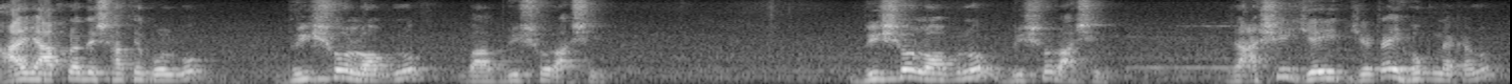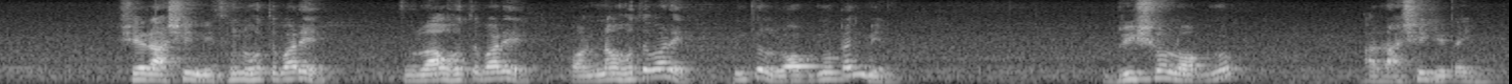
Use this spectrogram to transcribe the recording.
আজ আপনাদের সাথে বলব বৃষ লগ্ন বা বৃষ রাশি। বৃষ লগ্ন, বৃষ রাশি। রাশি যেই যেটাই হোক না কেন, সে রাশি মিথুন হতে পারে, তুলাও হতে পারে, কন্যাও হতে পারে, কিন্তু লগ্নটাই মেন বৃষ লগ্ন আর রাশি যেটাই হোক।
